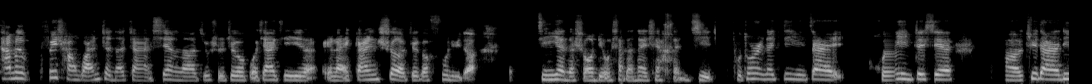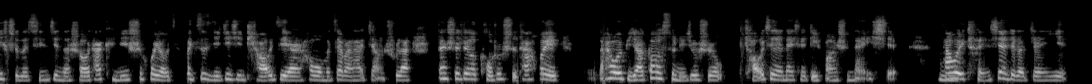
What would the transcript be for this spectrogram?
他们非常完整的展现了，就是这个国家记忆来干涉这个妇女的经验的时候留下的那些痕迹。普通人的记忆在回应这些呃巨大的历史的情景的时候，他肯定是会有会自己进行调节，然后我们再把它讲出来。但是这个口述史，它会它会比较告诉你，就是调节的那些地方是哪一些，它会呈现这个争议。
